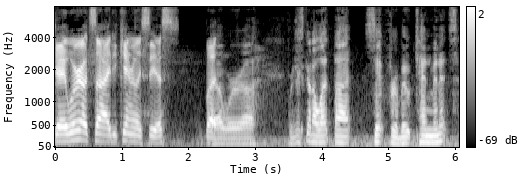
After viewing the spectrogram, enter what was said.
Okay, we're outside. You can't really see us, but Yeah, we're uh, we're just gonna let that sit for about 10 minutes.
